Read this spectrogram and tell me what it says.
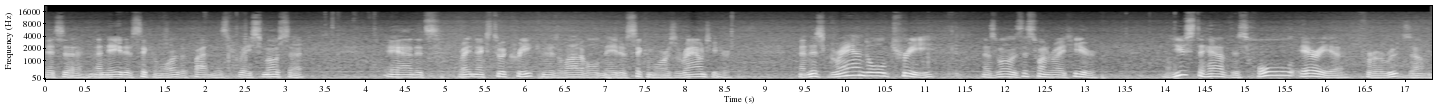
It's a, a native sycamore, the Platanus racemosa. And it's right next to a creek, and there's a lot of old native sycamores around here. And this grand old tree, as well as this one right here, used to have this whole area for a root zone.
